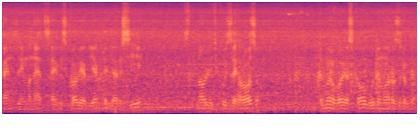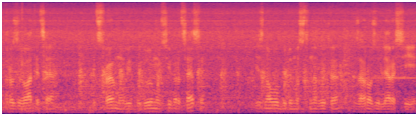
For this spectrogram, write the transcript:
фензи і монет це військові об'єкти для Росії, становлять якусь загрозу, то ми обов'язково будемо розвивати це, підстроїмо, відбудуємо всі процеси і знову будемо становити загрозу для Росії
